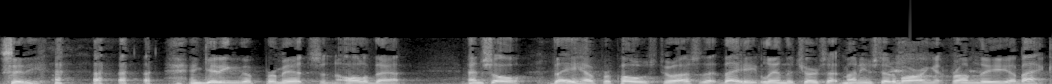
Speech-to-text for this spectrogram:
city. and getting the permits and all of that. And so they have proposed to us that they lend the church that money instead of borrowing it from the uh, bank.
